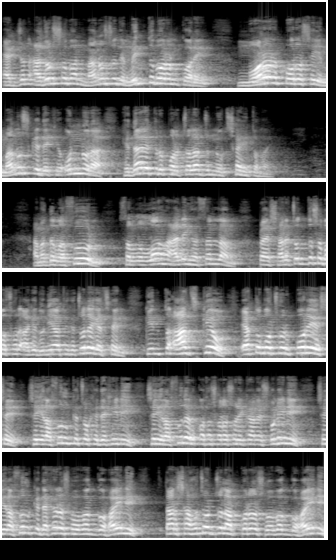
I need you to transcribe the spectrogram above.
একজন আদর্শবান মানুষ যদি মৃত্যুবরণ করে, মরার পরও সেই মানুষকে দেখে অন্যরা হেদায়তের উপর চলার জন্য উৎসাহিত হয়। আমাদের রসুল সাল্লাহ আলী হাসাল্লাম প্রায় সাড়ে চোদ্দশো বছর আগে দুনিয়া থেকে চলে গেছেন। কিন্তু আজকেও এত বছর পরে এসে সেই রাসুলকে চোখে দেখিনি, সেই রাসুলের কথা সরাসরি কানে শুনিনি, সেই রাসুলকে দেখারও সৌভাগ্য হয়নি, তার সাহচর্য লাভ করার সৌভাগ্য হয়নি,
